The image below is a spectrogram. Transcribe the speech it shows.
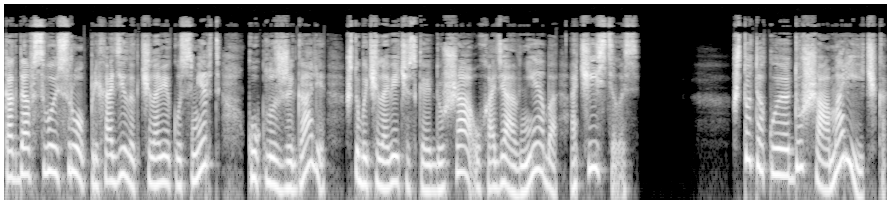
Когда в свой срок приходила к человеку смерть, куклу сжигали, чтобы человеческая душа, уходя в небо, очистилась. Что такое душа, Мариечка?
